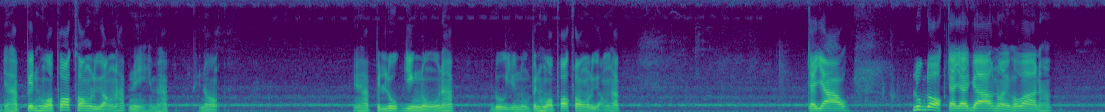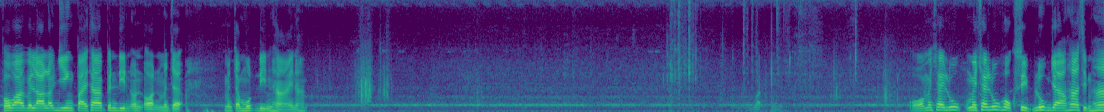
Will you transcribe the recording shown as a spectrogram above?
เนี่ยครับเป็นหัวพอกทองเหลืองนะครับนี่เห็นไหมครับ พี่น้องนี่ครับเป็นลูกยิงหนูนะครับลูกยิงหนูเป็นหัวพอกทองเหลืองครับ จะยาว ลูกดอกจะยาวๆหน่อยเพราะว่านะครับ เพราะว่าเวลาเรายิงไปถ้าเป็นดินอ่อนๆมันจะ มันจะมุดดินหายนะครับ วัดให้อ๋อไม่ใช่ลูกไม่ใช่ลูกหกสิบลูกยาวห้าสิบห้า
